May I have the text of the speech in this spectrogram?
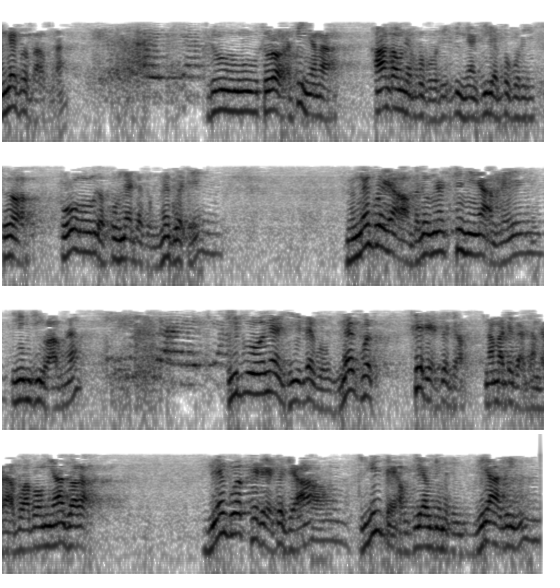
မငဲ့ွက်ပါဘူးလားလူဆိုတော့အတိညာကအားကောင်းတဲ့ပုဂ္ဂိုလ်တွေအတိညာကြီးတဲ့ပုဂ္ဂိုလ်တွေဆိုတော့ဘိုးတော့ကိုယ်နဲ့အတက်ကိုငဲ့ွက်တယ်မငဲ့ွက်ရအောင်ဘယ်လိုများဆင်ញင်ရမလဲရင်းကြည့်ပါဦးလားဒီကိုယ်နဲ့ဒီလက်ကိုငဲ့ွက်ဖြစ်တဲ့အတွက်ကြောင့်နမတက္ကသံဃာဘွားပေါင်းများစွာကငဲ့ွက်ဖြစ်တဲ့အတွက်ကြောင့်ဒီနေ့တိုင်အောင်တရားချင်းမသိမရသေးဘူး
